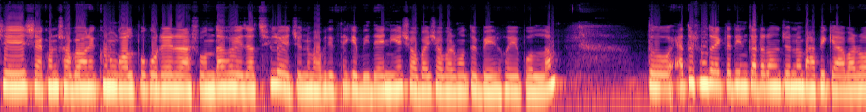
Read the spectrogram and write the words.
শেষ এখন সবাই অনেকক্ষণ গল্প করে সন্ধ্যা হয়ে যাচ্ছিল এর জন্য ভাবিদের থেকে বিদায় নিয়ে সবাই সবার মতো বের হয়ে পড়লাম। তো এত সুন্দর একটা দিন কাটানোর জন্য ভাবিকে আবারও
